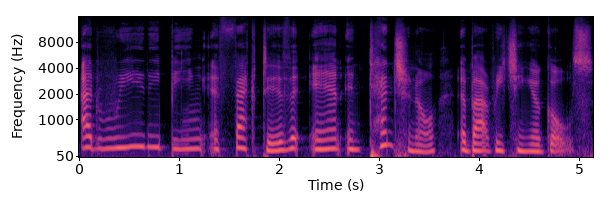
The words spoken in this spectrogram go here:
at really being effective and intentional about reaching your goals.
